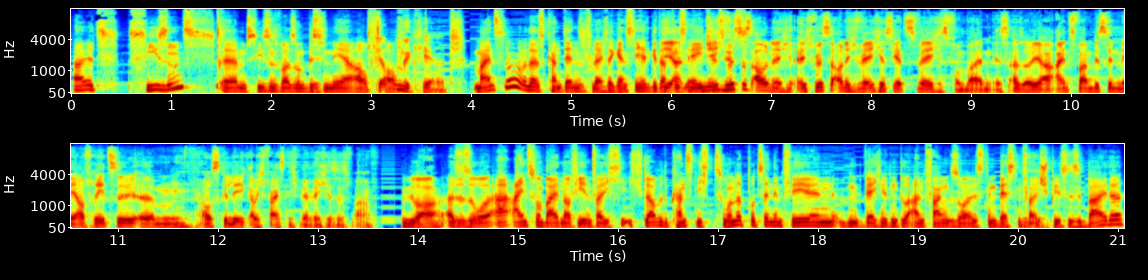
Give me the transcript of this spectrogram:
als Seasons. Ähm, Seasons war so ein bisschen mehr auf. Ich glaube umgekehrt. Meinst du? Oder das kann Denzel vielleicht ergänzen? Ich hätte gedacht, ja, dass Ages. Nee, ich wüsste es auch nicht. Ich wüsste auch nicht, welches jetzt welches von beiden ist. Also ja, eins war ein bisschen mehr auf Rätsel ähm, ausgelegt, aber ich weiß nicht mehr, welches es war. Ja, also so äh, eins von beiden auf jeden Fall. Ich, ich glaube, du kannst nicht zu 100% empfehlen, mit welchen du anfangen sollst. Im besten Fall spielst du sie beide.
